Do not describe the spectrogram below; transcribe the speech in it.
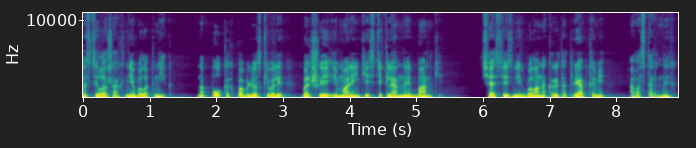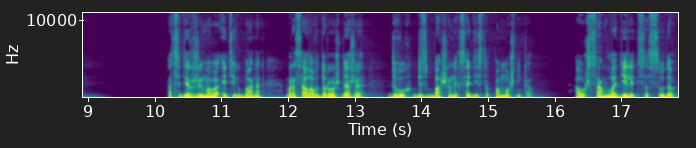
на стеллажах не было книг. На полках поблескивали большие и маленькие стеклянные банки. Часть из них была накрыта тряпками, а в остальных... От содержимого этих банок бросало в дрожь даже двух безбашенных садистов-помощников. А уж сам владелец сосудов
